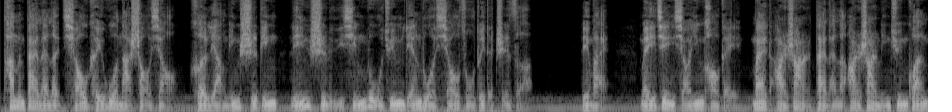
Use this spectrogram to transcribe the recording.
他们带来了乔· ·K· 沃纳少校和两名士兵临时履行陆军联络小组队的职责。另外，美舰小鹰号给 Mag 二十二带来了二十二名军官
